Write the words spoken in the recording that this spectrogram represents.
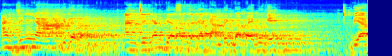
anjingnya gitu loh. Anjing kan biasa jaga kambing bapak ibu gitu biar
